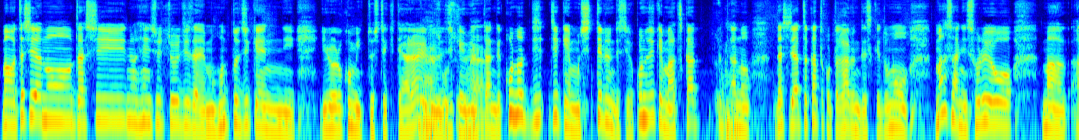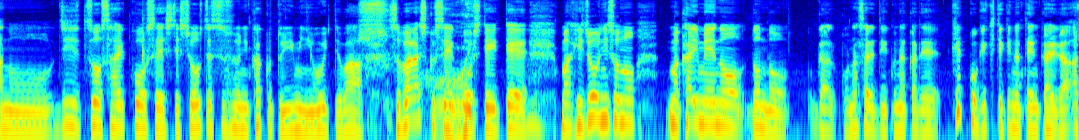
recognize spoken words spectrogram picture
まあ、私、あの、雑誌の編集長時代も、本当事件にいろいろコミットしてきて、あらゆる事件をやったんで、このじ事件も知ってるんですよ。この事件も扱っ、あの、雑誌で扱ったことがあるんですけども、まさにそれを、まあ、あの、事実を再構成して小説風に書くという意味においては、素晴らしく成功していて、まあ、非常にその、まあ、解明のどんどん、がこうなされていく中で結構劇的な展開があっ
